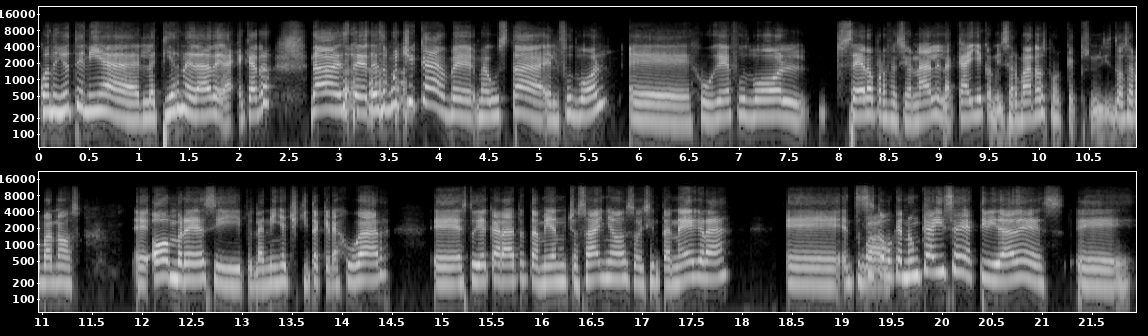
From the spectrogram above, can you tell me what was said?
cuando yo tenía la tierna edad de... ¿no? no este, desde muy chica me, gusta el fútbol. Eh, jugué fútbol cero profesional en la calle con mis hermanos porque pues, mis dos hermanos hombres y pues, la niña chiquita quería jugar. estudié karate también muchos años, soy cinta negra. Eh, entonces, como que nunca hice actividades eh,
